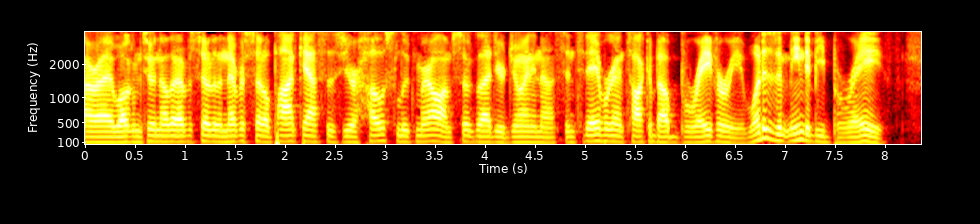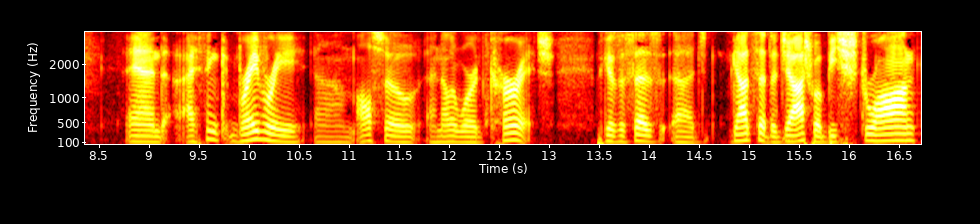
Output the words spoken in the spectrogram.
All right, welcome to another episode of the Never Settle podcast. This is your host, Luke Merrill. I'm so glad you're joining us. And today we're going to talk about bravery. What does it mean to be brave? And I think bravery, um, also another word, courage, because it says, uh, God said to Joshua, be strong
